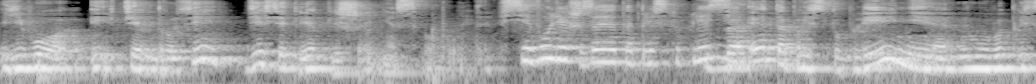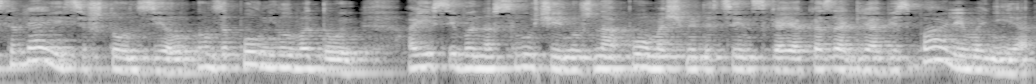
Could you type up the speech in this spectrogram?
его и тех друзей 10 лет лишения свободы. Всего лишь за это преступление? За это преступление, ну, вы представляете, что он сделал? Он заполнил водой. А если бы на случай нужна помощь медицинская оказать для обезболивания,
